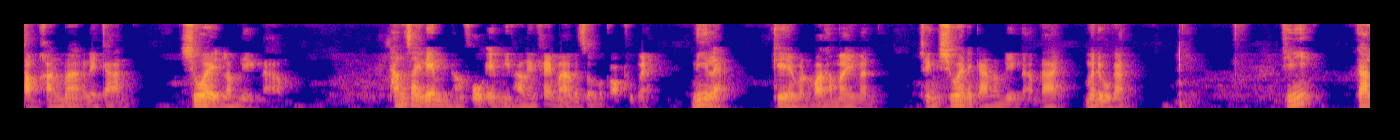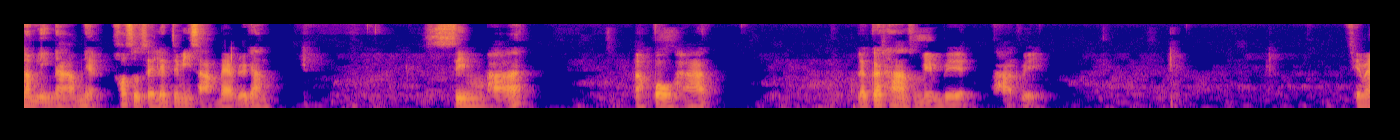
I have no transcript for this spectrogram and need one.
สำคัญมากในการช่วยลำเลียงน้ำทั้งไซเลมทั้งโฟเอมมีพาเรนไคมาเป็นส่วนประกอบถูกไหมนี่แหละเกณฑ์เหมือนว่าทำไมมันถึงช่วยในการลำเลียงน้ำได้ มาดูกัน ทีนี้การลำเลียงน้ำเนี่ยเข้าสู่ไซเลมจะมี 3 แบบด้วยกันซิมพาร์ตอะโปพาร์ตแล้วก็ทานสเมมเบนพาร์ตเวย์เห็นไหม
